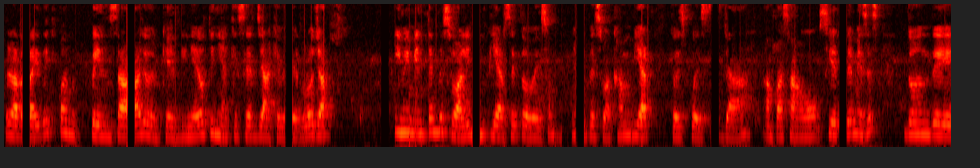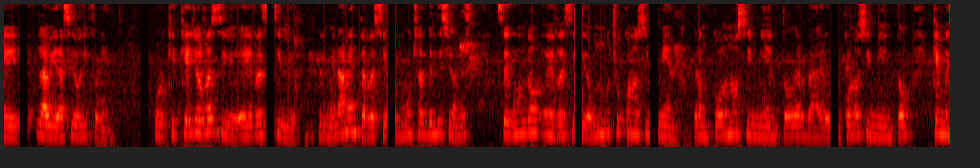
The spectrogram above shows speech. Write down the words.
Pero a raíz de que cuando pensaba yo que el dinero tenía que ser ya, que verlo ya, y mi mente empezó a limpiarse todo eso, empezó a cambiar. Entonces, pues ya han pasado siete meses donde la vida ha sido diferente. Porque que yo recibí, he recibido, primeramente recibo muchas bendiciones, segundo he recibido mucho conocimiento, pero un conocimiento verdadero, un conocimiento que me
